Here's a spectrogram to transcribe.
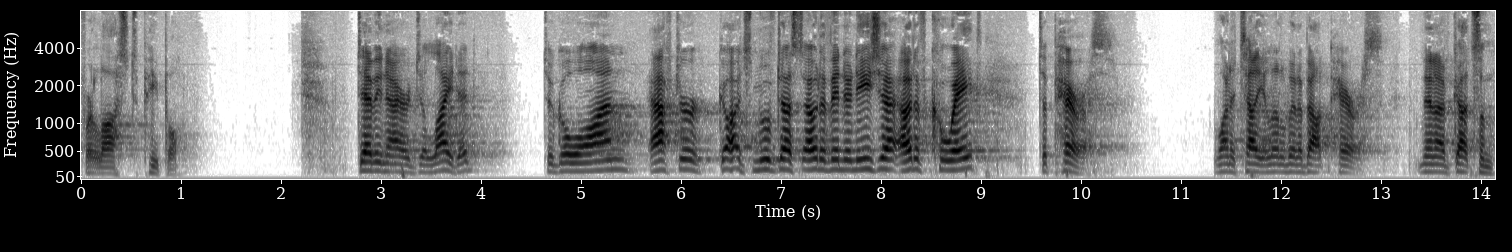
for lost people. Debbie and I are delighted to go on after God's moved us out of Indonesia, out of Kuwait, to Paris. I want to tell you a little bit about Paris. Then I've got some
